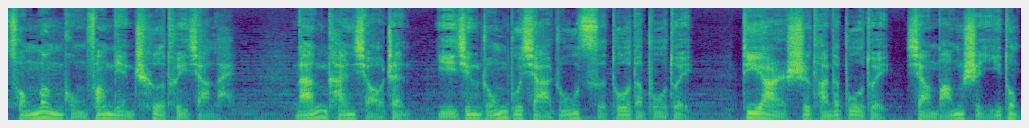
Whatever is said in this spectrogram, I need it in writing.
从孟拱方面撤退下来，南坎小镇已经容不下如此多的部队。第二师团的部队向芒市移动，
